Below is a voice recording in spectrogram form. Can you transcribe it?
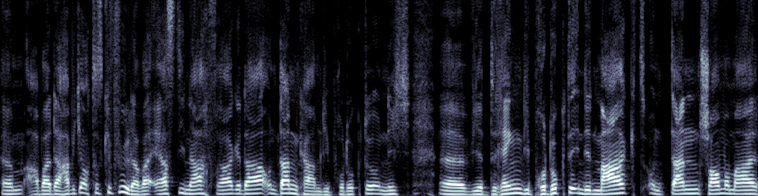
Ähm, aber da habe ich auch das Gefühl, da war erst die Nachfrage da und dann kamen die Produkte und nicht, äh, wir drängen die Produkte in den Markt und dann schauen wir mal,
